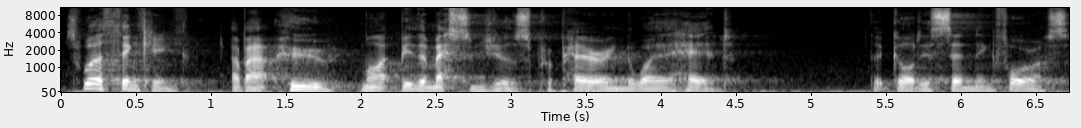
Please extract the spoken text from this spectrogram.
it's worth thinking about who might be the messengers preparing the way ahead that God is sending for us.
